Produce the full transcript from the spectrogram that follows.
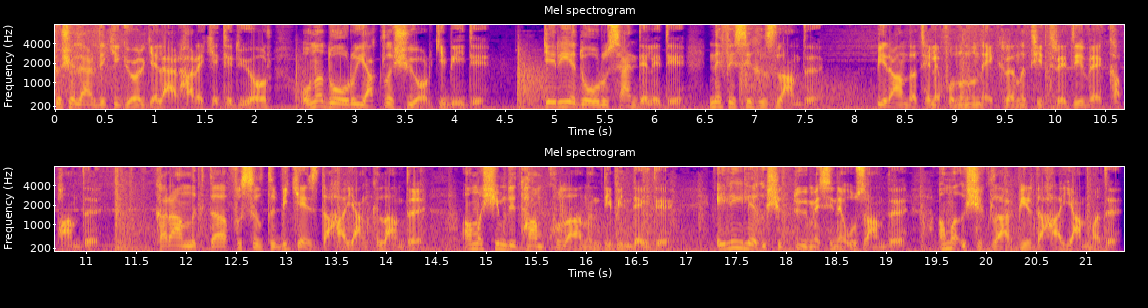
Köşelerdeki gölgeler hareket ediyor, ona doğru yaklaşıyor gibiydi. Geriye doğru sendeledi, nefesi hızlandı. Bir anda telefonunun ekranı titredi ve kapandı. Karanlıkta fısıltı bir kez daha yankılandı ama şimdi tam kulağının dibindeydi. Eliyle ışık düğmesine uzandı ama ışıklar bir daha yanmadı.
